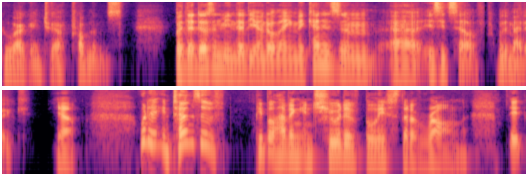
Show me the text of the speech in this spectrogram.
who are going to have problems. But that doesn't mean that the underlying mechanism uh, is itself problematic. Yeah. well in terms of people having intuitive beliefs that are wrong. It,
